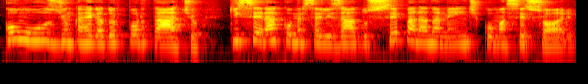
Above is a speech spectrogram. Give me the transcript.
com o uso de um carregador portátil, que será comercializado separadamente como acessório.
